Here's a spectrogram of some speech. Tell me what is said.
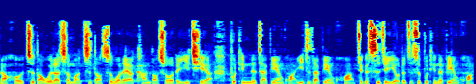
然后知道为了什么，知道是为了要看到所有的一切啊，不停的在变化，一直在变化。这个世界有的只是不停的变化，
